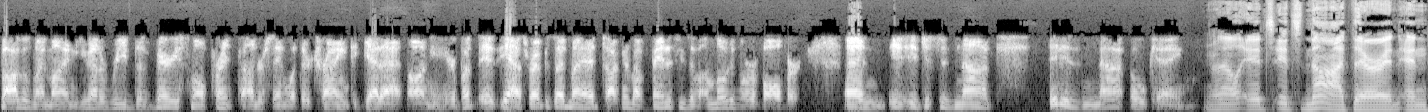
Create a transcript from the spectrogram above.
boggles my mind. You got to read the very small print to understand what they're trying to get at on here. But it, yeah, it's right beside my head, talking about fantasies of unloading a revolver, and it, it just is not. It is not okay. Well, it's it's not there, and and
